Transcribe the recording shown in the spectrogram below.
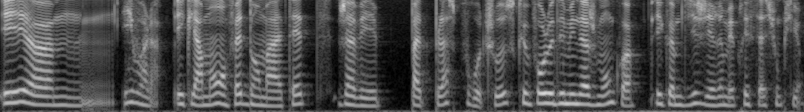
Et, euh, et voilà. Et clairement, en fait, dans ma tête, j'avais pas de place pour autre chose que pour le déménagement, quoi. Et comme dit, gérer mes prestations clients.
